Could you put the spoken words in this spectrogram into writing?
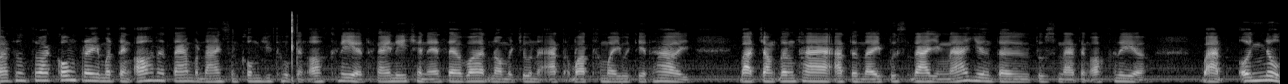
បាទសូមស្វាគមន៍ប្រិយមិត្តទាំងអស់នៅតាមបណ្ដាញសង្គម YouTube ទាំងអស់គ្នាថ្ងៃនេះ Channel Server នាំមកជូននូវអត្ថបទថ្មីមួយទៀតហើយបាទចង់ដឹងថាអត្ថន័យពិស្ដារយ៉ាងណាយើងទៅទស្សនាទាំងអស់គ្នា បាទអ៊ុញនោះ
